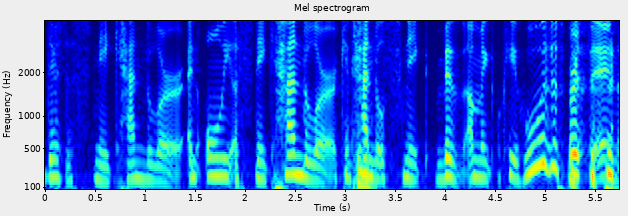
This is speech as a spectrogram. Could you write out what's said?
"There's a snake handler, and only a snake handler can handle snake business." I'm like, "Okay, who is this person?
